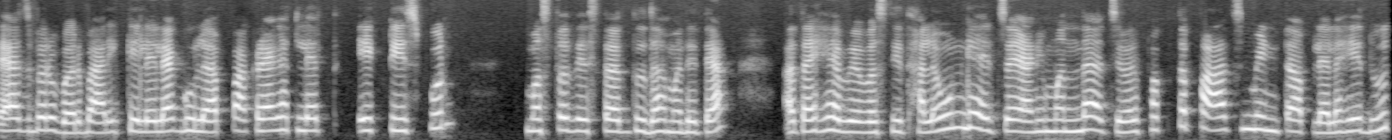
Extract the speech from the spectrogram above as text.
त्याचबरोबर बारीक केलेल्या गुलाब पाकळ्या घातल्यात एक टीस्पून मस्त दिसतात दुधामध्ये त्या. आता हे व्यवस्थित हलवून घ्यायचंय आणि मंद आचेवर फक्त पाच मिनिटं आपल्याला हे दूध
